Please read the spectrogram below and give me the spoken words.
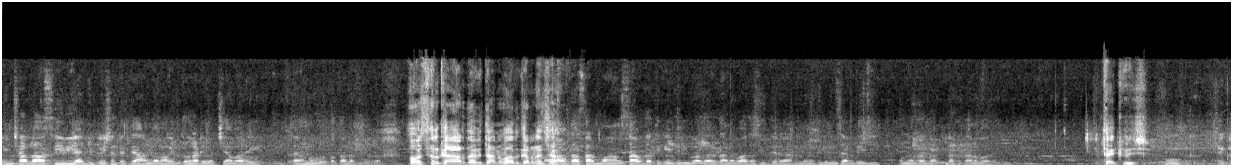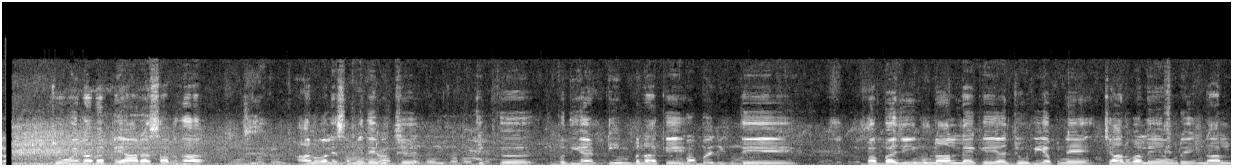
ਇਨਸ਼ਾਅੱਲਾ ਅਸੀਂ ਵੀ ਐਜੂਕੇਸ਼ਨ ਤੇ ਧਿਆਨ ਦੇਵਾਂਗੇ ਜਦੋਂ ਸਾਡੇ ਬੱਚਿਆਂ ਬਾਰੇ ਤਾਂ ਇਹਨਾਂ ਨੂੰ ਹੋਰ ਪਤਾ ਲੱਗੂਗਾ। ਔਰ ਸਰਕਾਰ ਦਾ ਵੀ ਧੰਨਵਾਦ ਕਰਨਾ ਸਾਹਿਬ ਚਾਹੋ। ਦਾ ਸਰ ਮਾਨ ਸਾਹਿਬ ਦਾ ਤੇ ਕੇਜਰੀਵਾਲ ਦਾ ਧੰਨਵਾਦ ਅਸੀਂ ਦੇ ਨਹੀਂ ਸਕਦੇ ਜੀ। ਉਹਨਾਂ ਦਾ ਲੱਖ ਲੱਖ ਧੰਨਵਾਦ ਹੈ ਜੀ। ਥੈਂਕ ਯੂ ਜੋ ਇਹਨਾਂ ਦਾ ਪਿਆਰ ਹੈ ਸਭ ਦਾ ਆਉਣ ਵਾਲੇ ਸਮੇਂ ਦੇ ਵਿੱਚ ਇੱਕ ਵਧੀਆ ਟੀਮ ਬਣਾ ਕੇ ਤੇ ਬਾਬਾ ਜੀ ਨੂੰ ਨਾਲ ਲੈ ਕੇ ਜਾਂ ਜੋ ਵੀ ਆਪਣੇ ਚਾਹਣ ਵਾਲੇ ਆ ਉਰੇ ਨਾਲ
